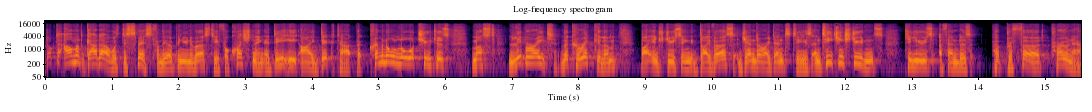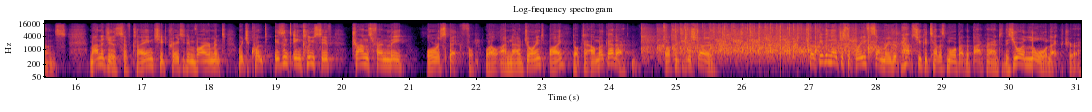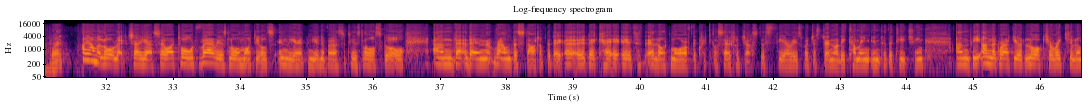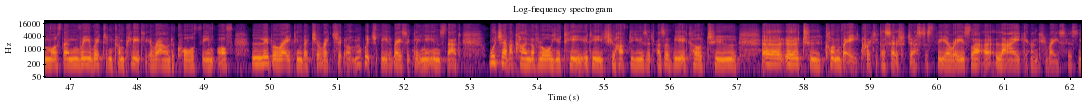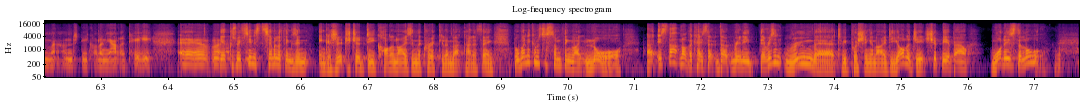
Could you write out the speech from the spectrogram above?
Dr. Almut Gadow was dismissed from the Open University for questioning a DEI diktat that criminal law tutors must liberate the curriculum by introducing diverse gender identities and teaching students to use offenders' preferred pronouns. Managers have claimed she'd created an environment which, quote, isn't inclusive, trans-friendly or respectful. Well, I'm now joined by Dr. Almut Gadow. Welcome to the show. So I've given there just a brief summary, but perhaps you could tell us more about the background to this. You're a law lecturer, right? I am a law lecturer, yes. So I taught various law modules in the Open University's law school. And th then around the start of the de uh, uh decade, a lot more of the critical social justice theories were just generally coming into the teaching. And the undergraduate law curriculum was then rewritten completely around a core theme of liberating the curriculum, which basically means that whichever kind of law you te teach, you have to use it as a vehicle to, uh, uh, to convey critical social justice theories uh, like anti-racism and decoloniality. Uh, yeah, because we've seen similar things in English literature, decolonising the curriculum, that kind of thing. But when it comes to something like law, uh, is that not the case that, that really there isn't room there to be pushing an ideology? It should be about what is the law?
